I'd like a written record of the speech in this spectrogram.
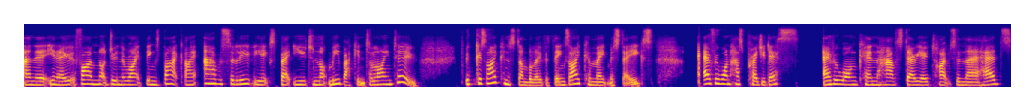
And, uh, you know, if I'm not doing the right things back, I absolutely expect you to knock me back into line too, because I can stumble over things, I can make mistakes. Everyone has prejudice everyone can have stereotypes in their heads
